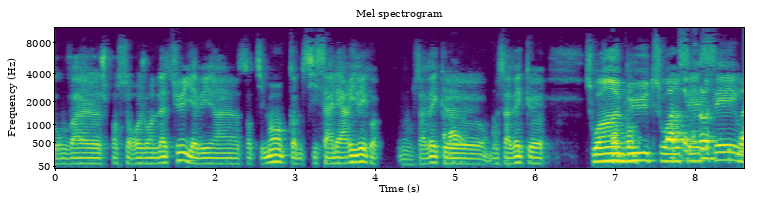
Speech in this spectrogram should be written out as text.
on va, je pense, se rejoindre là-dessus. Il y avait un sentiment comme si ça allait arriver, quoi. On savait Ah, que, on savait que soit un bon, but, soit un CSC ou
